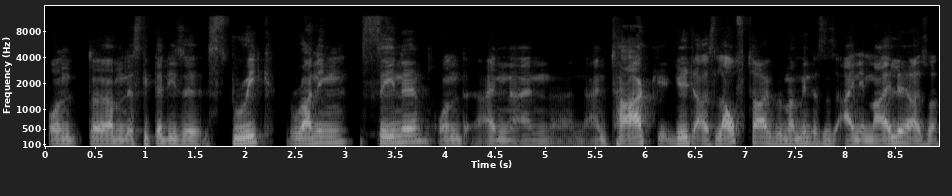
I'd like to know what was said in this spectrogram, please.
Und ähm, es gibt ja diese Streak-Running-Szene und ein, ein, ein Tag gilt als Lauftag, wenn man mindestens eine Meile, also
